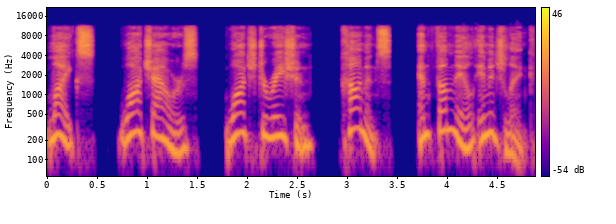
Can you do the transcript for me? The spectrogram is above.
likes, watch hours, watch duration, comments, and thumbnail image link.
